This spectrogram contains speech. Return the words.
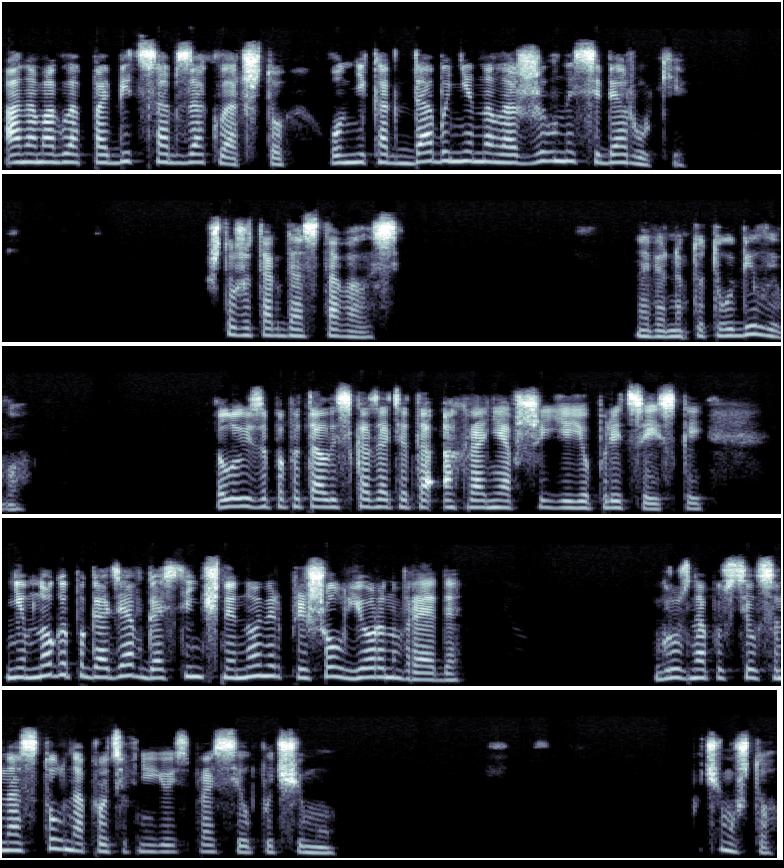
она могла побиться об заклад, что он никогда бы не наложил на себя руки. Что же тогда оставалось? Наверное, кто-то убил его. Луиза попыталась сказать это охранявшей ее полицейской. Немного погодя, в гостиничный номер пришел Йоран Вреде. Грузно опустился на стул напротив нее и спросил, почему. «Почему что?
